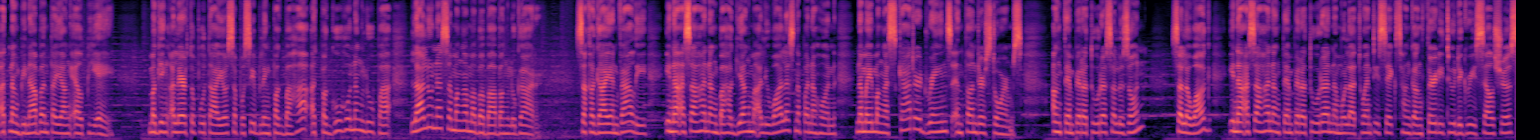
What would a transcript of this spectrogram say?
at ng binabantayang LPA. Maging alerto po tayo sa posibleng pagbaha at pagguho ng lupa lalo na sa mga mabababang lugar. Sa Cagayan Valley, inaasahan ang bahagyang maaliwalas na panahon na may mga scattered rains and thunderstorms. Ang temperatura sa Luzon? Sa Lawag, inaasahan ang temperatura na mula 26 hanggang 32 degrees Celsius.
